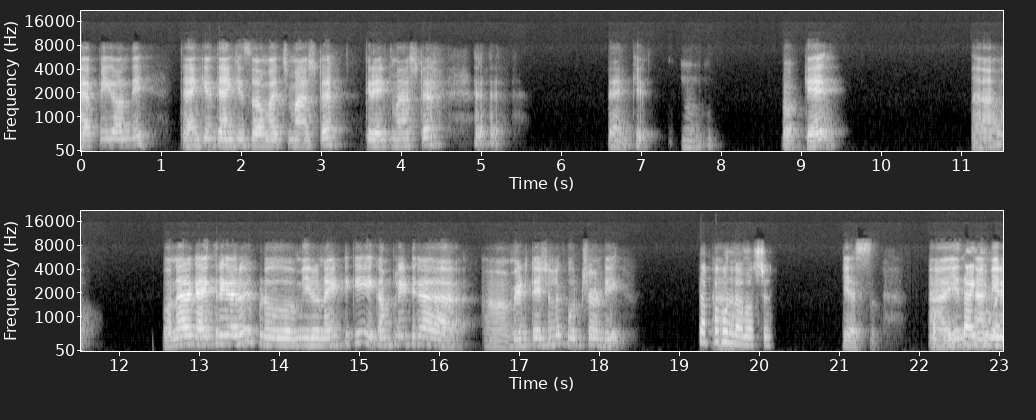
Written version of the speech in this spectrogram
హ్యాపీగా ఉంది. Thank you thank you so much master great master thank you okay ఉన్నారా గాయత్రి గారు? ఇప్పుడు మీరు నైట్కి కంప్లీట్గా మెడిటేషన్లో కూర్చోండి. తప్పకుండా ఆ. మాస్టర్. ఎస్ thank you, మీరు.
